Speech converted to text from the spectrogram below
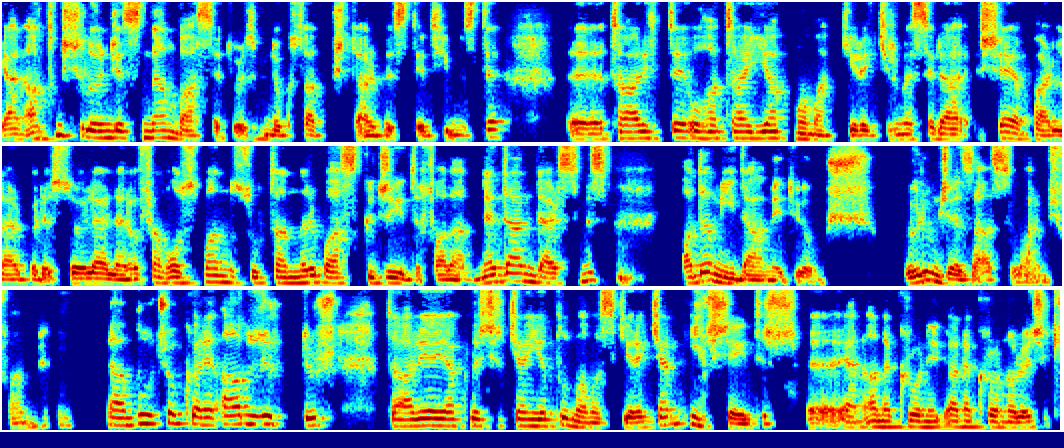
Yani 60 yıl öncesinden bahsediyoruz 1960 darbesi dediğimizde. E, tarihte o hatayı yapmamak gerekir. Mesela şey yaparlar böyle söylerler. Efendim Osmanlı sultanları baskıcıydı falan. Neden dersiniz? Adam idam ediyormuş. Ölüm cezası varmış falan. Yani bu çok hani absürttür. Tarihe yaklaşırken yapılmaması gereken ilk şeydir. Ee, yani anakroni, anakronolojik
